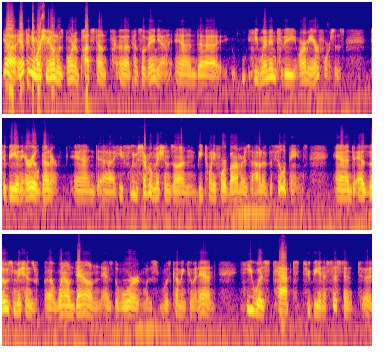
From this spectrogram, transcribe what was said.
Yeah, Anthony Marchione was born in Pottstown, uh, Pennsylvania, and uh, he went into the Army Air Forces to be an aerial gunner. And uh, he flew several missions on B 24 bombers out of the Philippines. And as those missions uh, wound down as the war was, was coming to an end, he was tapped to be an assistant uh,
